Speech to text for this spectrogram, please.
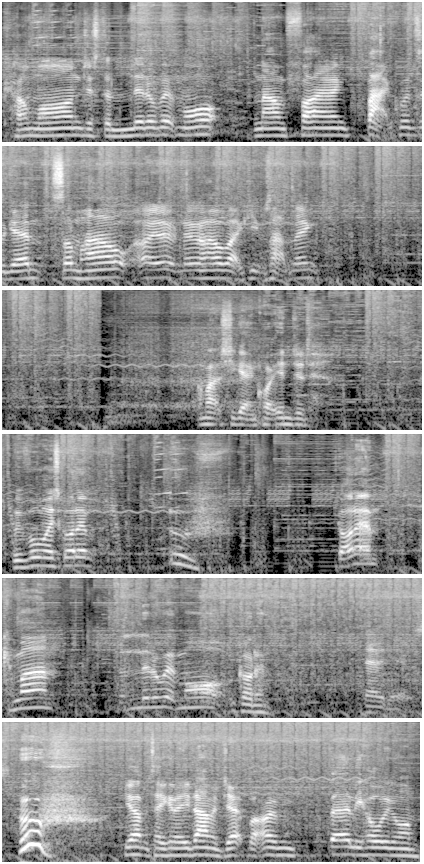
Come on, just a little bit more. Now I'm firing backwards again. Somehow. I don't know how that keeps happening. I'm actually getting quite injured. We've almost got him. Oof. Got him. Come on. A little bit more. Got him. There it is. Whew. You haven't taken any damage yet, but I'm barely holding on.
